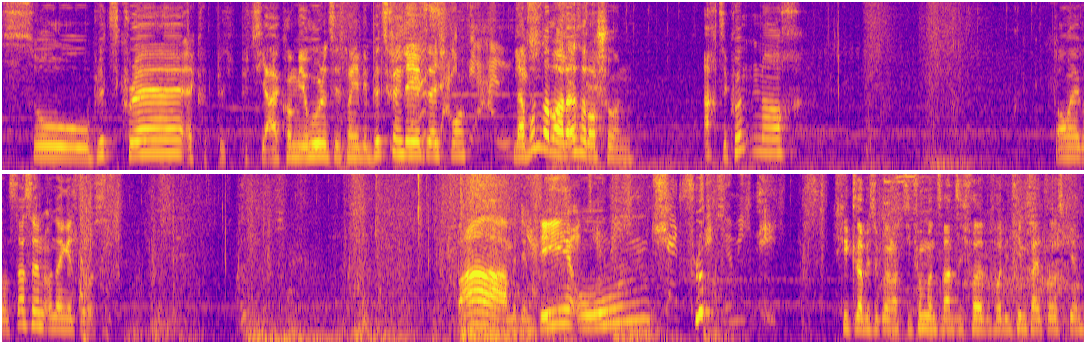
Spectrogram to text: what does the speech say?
So, Blitzcrank. Äh, Blitz, Blitz, ja, komm, wir holen uns jetzt mal hier den Blitzcrank, der hier gleich spawnt. Na wunderbar, da ist er doch schon. 8 Sekunden noch. Bauen wir kurz das hin und dann geht's los. Bam, mit dem D und flupp. Ich krieg glaube ich sogar noch die 25 voll, bevor die Teamfights losgehen.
